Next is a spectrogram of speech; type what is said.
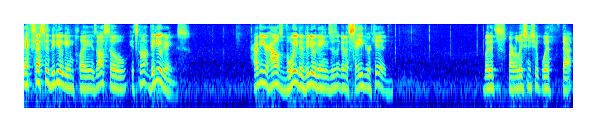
excessive video game play is also, it's not video games. Having your house void of video games isn't going to save your kid. But it's my relationship with that,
